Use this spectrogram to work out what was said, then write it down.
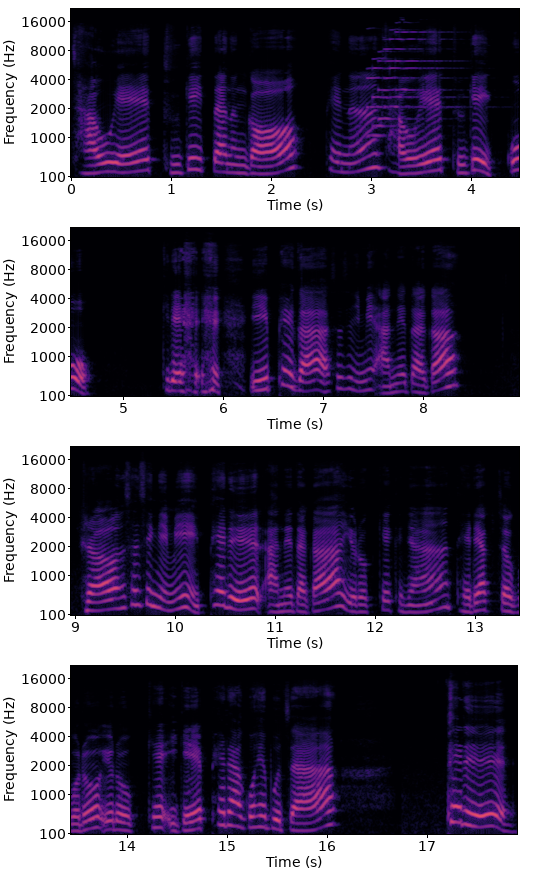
좌우에 두 개 있다는 거. 폐는 좌우에 두 개 있고 그래 이 폐가 선생님이 안에다가 그럼 선생님이 폐를 안에다가 이렇게 그냥 대략적으로 이렇게 이게 폐라고 해보자. 폐를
